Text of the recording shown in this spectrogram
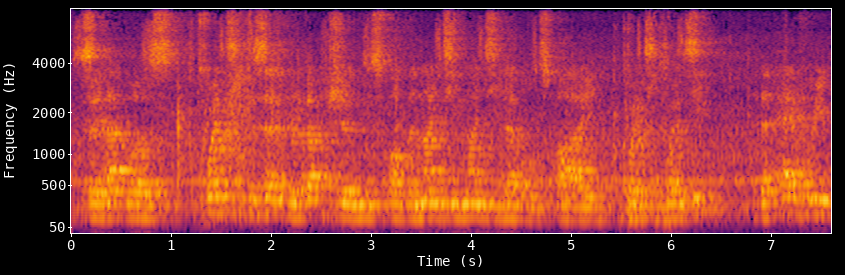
So that was 20% reductions of the 1990 levels by 2020 that every,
